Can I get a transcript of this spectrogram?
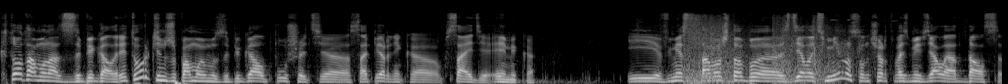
Кто там у нас забегал? Ретуркин же, по-моему, забегал пушить э, соперника в сайде Эмика. И вместо того, чтобы сделать минус, он, черт возьми, взял и отдался.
